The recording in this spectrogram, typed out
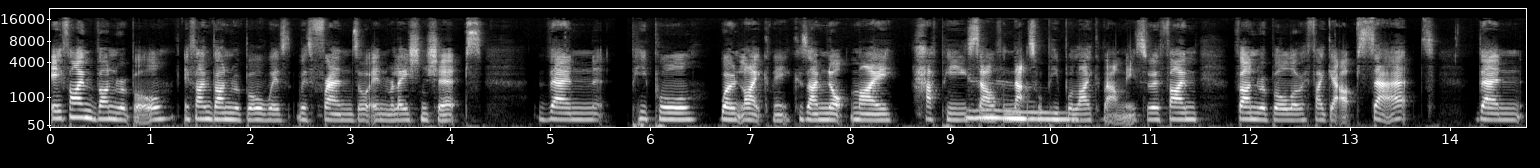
if I'm vulnerable, if I'm vulnerable with with friends or in relationships, then people won't like me because I'm not my happy self mm. and that's what people mm. like about me. So if I'm vulnerable or if I get upset, then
